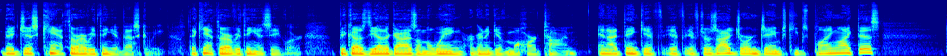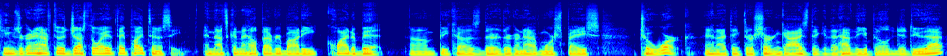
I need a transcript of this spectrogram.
they just can't throw everything at Vescovi. They can't throw everything at Zeigler because the other guys on the wing are going to give them a hard time. And I think if if if Josiah Jordan James keeps playing like this, teams are going to have to adjust the way that they play Tennessee, and that's going to help everybody quite a bit um, because they're they're going to have more space to work. And I think there are certain guys that, that have the ability to do that.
